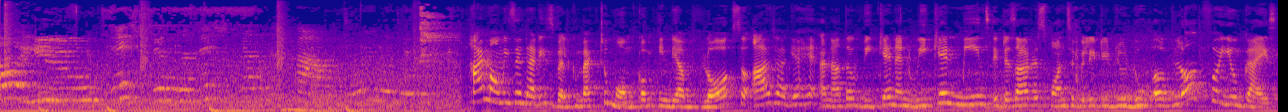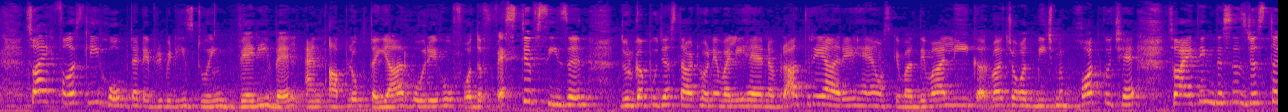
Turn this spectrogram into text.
are you? Hi mommies and daddies welcome back to mom com India blog so आज आ गया है another weekend and weekend means it is our responsibility to do a blog for you guys so I firstly hope that everybody is doing very well एंड आप लोग तैयार हो रहे हो for the festive season Durga Puja start होने वाली है, नवरात्रे आ रहे हैं, उसके बाद दिवाली, करवा चौथ, बीच में बहुत कुछ है. So I think this is just a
